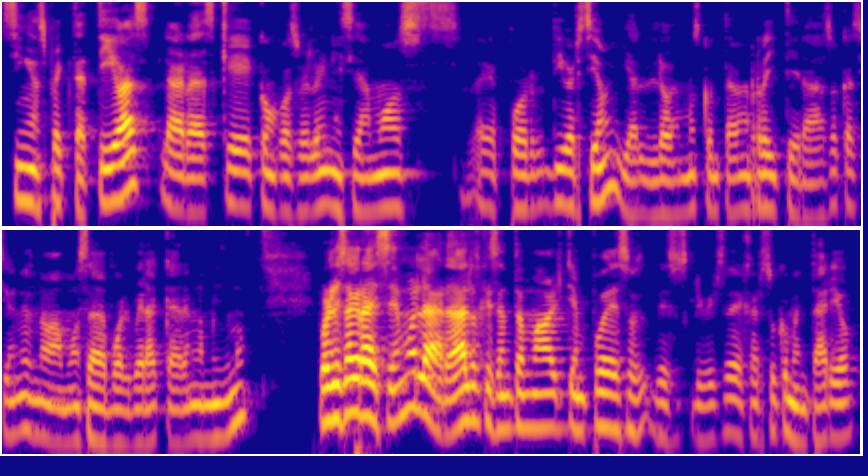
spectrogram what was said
sin expectativas. La verdad es que con Josué lo iniciamos eh, por diversión. Ya lo hemos contado en reiteradas ocasiones. No vamos a volver a caer en lo mismo. Pues les agradecemos, la verdad, a los que se han tomado el tiempo de, de suscribirse, de dejar su comentario,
